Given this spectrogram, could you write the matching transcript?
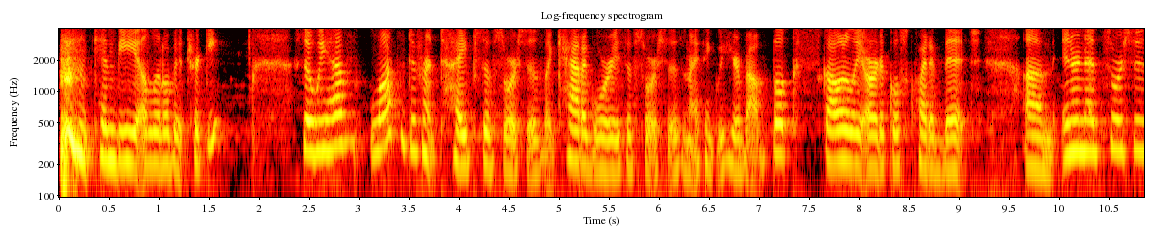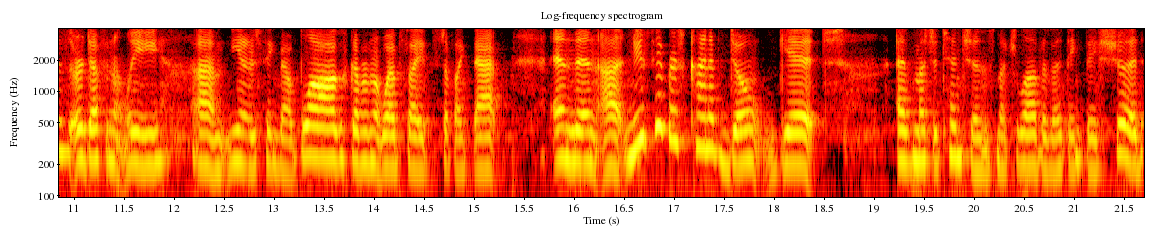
can be a little bit tricky. So we have lots of different types of sources, like categories of sources, and I think we hear about books, scholarly articles quite a bit. Um, internet sources are definitely, um, you know, just think about blogs, government websites, stuff like that. And then uh, newspapers kind of don't get as much attention, as much love as I think they should.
